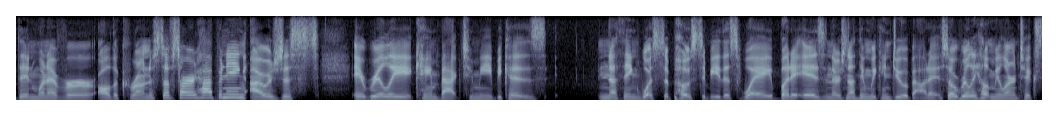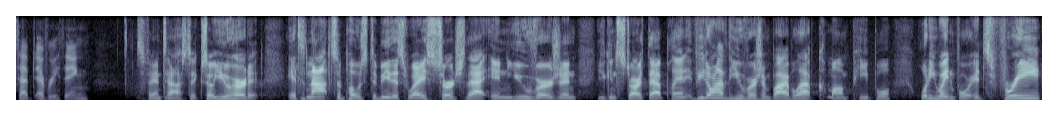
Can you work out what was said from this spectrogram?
then whenever all the corona stuff started happening, I was just, it really came back to me because nothing was supposed to be this way, but it is, and there's nothing we can do about it. So, it really helped me learn to accept everything. It's fantastic. So you heard it. It's not supposed to be this way. Search that in U YouVersion. You can start that plan. If you don't have the U YouVersion Bible app, come on, people. What are you waiting for? It's free.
